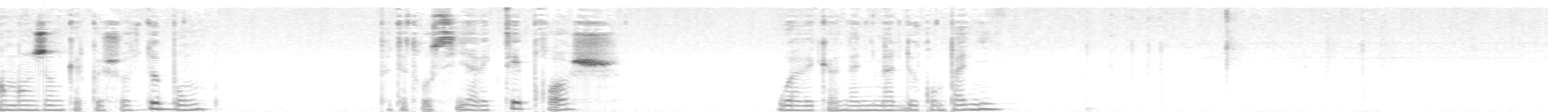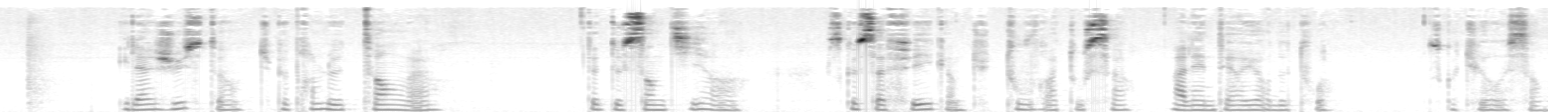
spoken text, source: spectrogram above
en mangeant quelque chose de bon, peut-être aussi avec tes proches ou avec un animal de compagnie. Et là, juste, tu peux prendre le temps, là, peut-être de sentir ce que ça fait quand tu t'ouvres à tout ça à l'intérieur de toi, ce que tu ressens.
